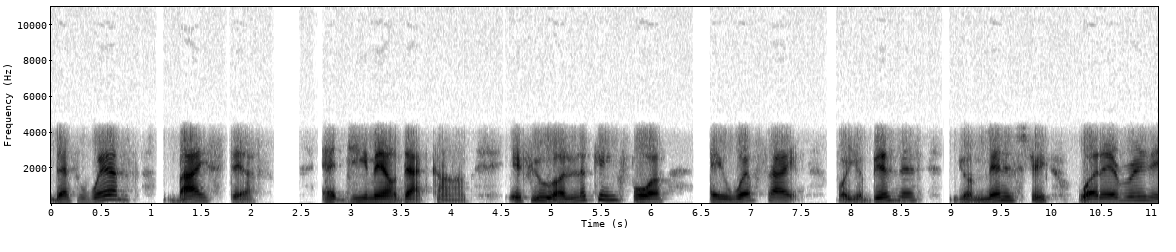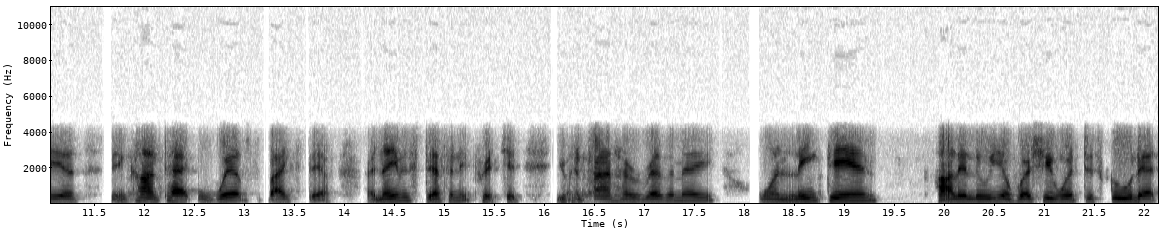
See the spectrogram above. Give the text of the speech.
That's Webs by Steph at gmail.com. If you are looking for a website for your business, your ministry, whatever it is, then contact Webs by Steph. Her name is Stephanie Pritchett. You can find her resume on LinkedIn. Hallelujah. Where she went to school at.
